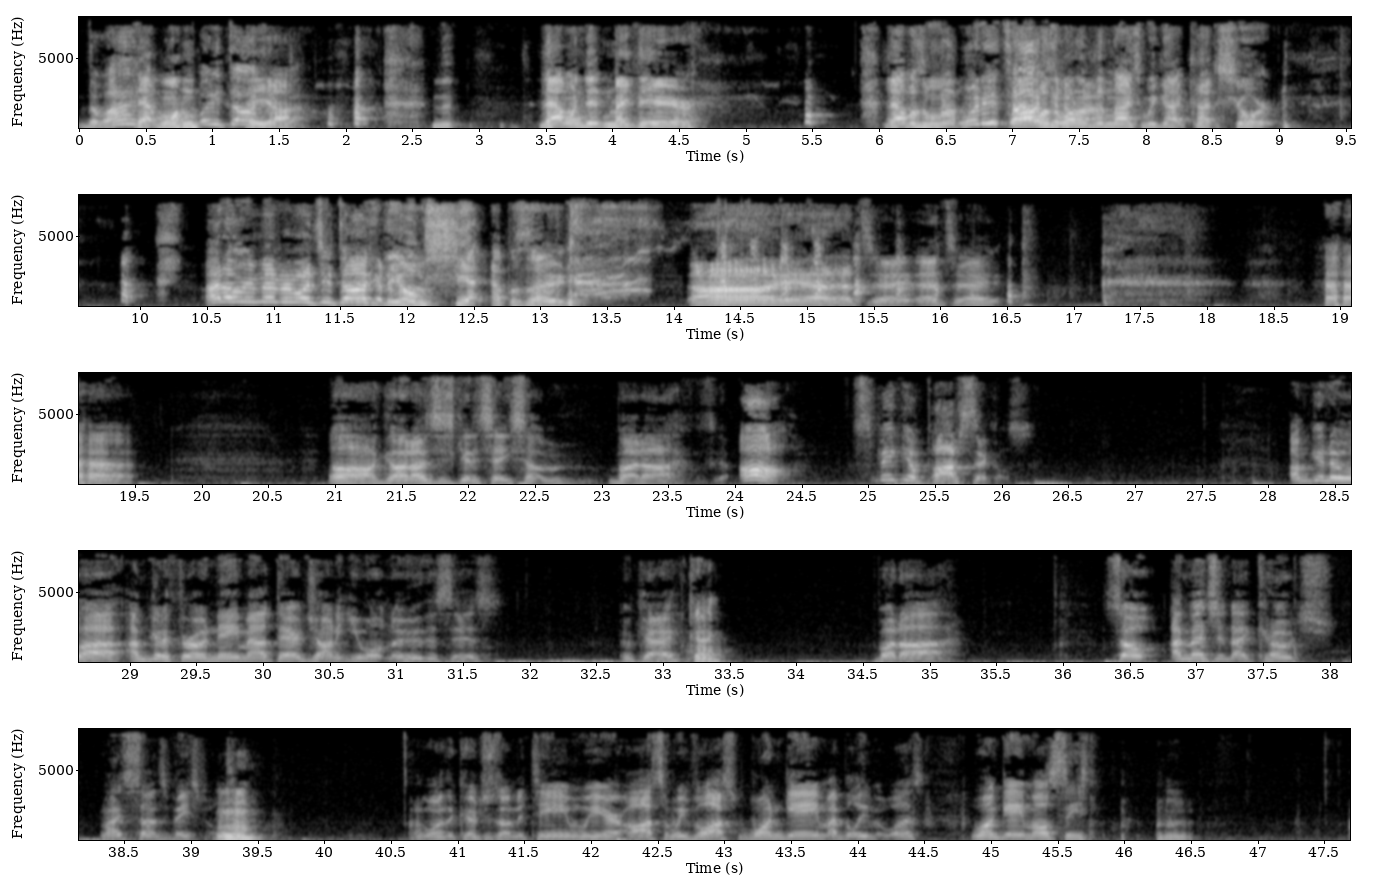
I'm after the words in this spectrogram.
The what? That one. What are you talking yeah. about? that one didn't make the air. that was one. Of, What are you talking That was one about? of the nights we got cut short. I don't remember what you're talking the about. The old shit episode. Oh yeah, that's right. That's right. oh god, I was just gonna say something, but uh, oh, speaking of popsicles, I'm gonna uh, I'm gonna throw a name out there, Johnny. You won't know who this is, okay? okay. But uh, so I mentioned I coach my son's baseball. Mm-hmm. I'm one of the coaches on the team. We are awesome. We've lost one game, I believe it was. One game all season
